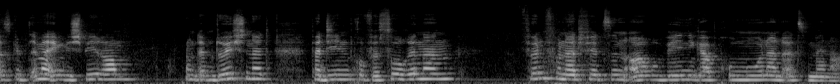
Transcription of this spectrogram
es gibt immer irgendwie Spielraum. Und im Durchschnitt verdienen Professorinnen 514 Euro weniger pro Monat als Männer.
